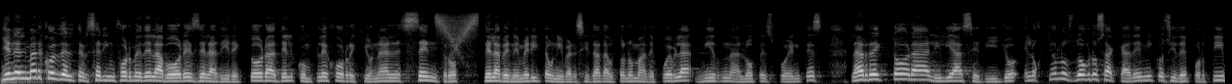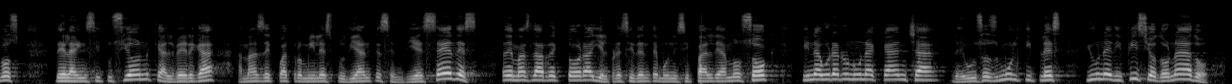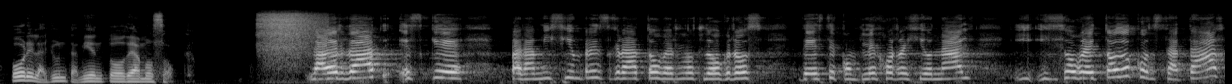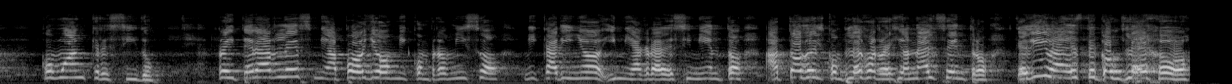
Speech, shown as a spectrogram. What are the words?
Y en el marco del tercer informe de labores de la directora del Complejo Regional Centro de la Benemérita Universidad Autónoma de Puebla, Mirna López Fuentes, la rectora Lilia Cedillo elogió los logros académicos y deportivos de la institución que alberga a más de 4.000 estudiantes en 10 sedes. Además, la rectora y el presidente municipal de Amozoc inauguraron una cancha de usos múltiples y un edificio donado por el ayuntamiento de Amozoc. La verdad es que para mí siempre es grato ver los logros de este complejo regional y, sobre todo constatar cómo han crecido. Reiterarles mi apoyo, mi compromiso, mi cariño y mi agradecimiento a todo el complejo regional centro. ¡Que viva este complejo!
